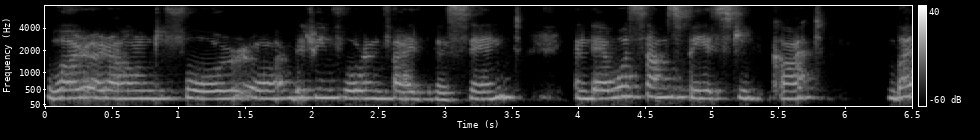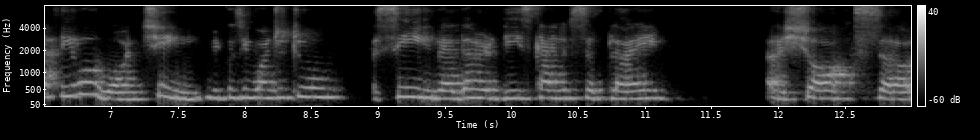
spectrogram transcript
were around four uh, between four and five percent, and there was some space to cut. But we were watching because we wanted to see whether these kind of supply uh, shocks uh,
